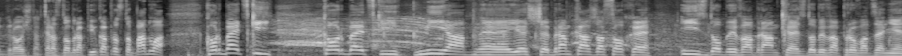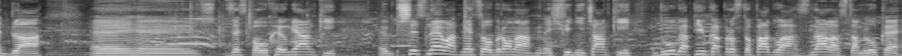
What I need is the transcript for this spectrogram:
e, groźna. Teraz dobra piłka prostopadła. Korbecki, Korbecki mija e, jeszcze bramkarza Sochę i zdobywa bramkę, zdobywa prowadzenie dla e, zespołu Chełmianki. E, Przysnęła nieco obrona Świdniczanki. Długa piłka prostopadła, znalazł tam lukę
